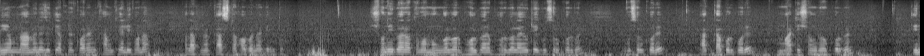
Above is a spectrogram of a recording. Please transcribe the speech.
নিয়ম না মেনে যদি আপনি করেন খামখেয়ালিপনা তাহলে আপনার কাজটা হবে না কিন্তু। শনিবার অথবা মঙ্গলবার ভোরবেলা, ভোরবেলায় উঠে গোসল করবেন। গোসল করে আগ কাপড় পরে মাটি সংগ্রহ করবেন। তিন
